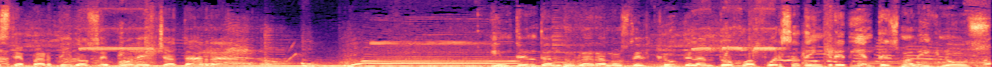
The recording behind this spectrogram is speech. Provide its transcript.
Este partido se pone chatarra. Intentan doblar a los del Club del Antojo a fuerza de ingredientes malignos.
